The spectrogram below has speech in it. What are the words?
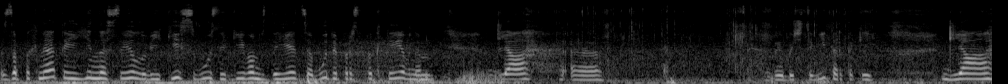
запихнете її на силу в якийсь вуз, який вам здається буде перспективним для, е, вибачте, вітер такий, для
